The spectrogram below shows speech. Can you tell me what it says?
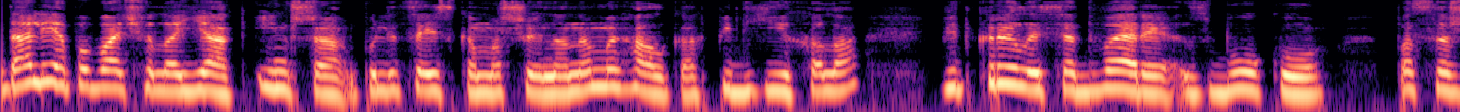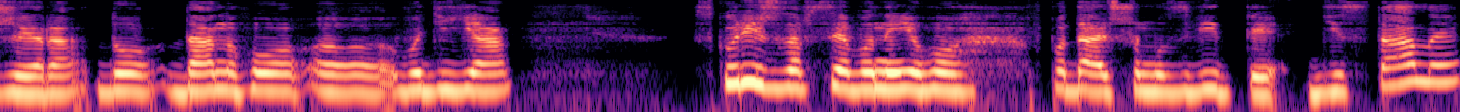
Далі я побачила, як інша поліцейська машина на мигалках під'їхала, відкрилися двері з боку пасажира до даного е, водія. Скоріш за все, вони його в подальшому звідти дістали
